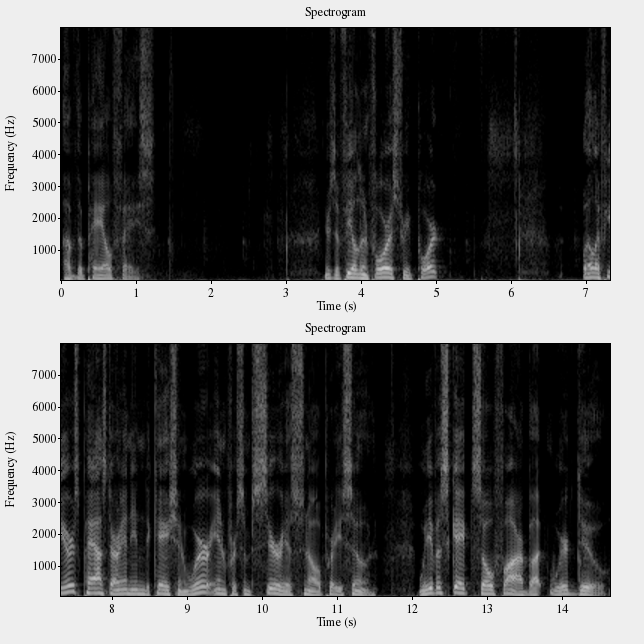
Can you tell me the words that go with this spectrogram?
of the pale face. Here's a field and forest report. Well, if years past are any indication, we're in for some serious snow pretty soon. We've escaped so far, but we're due.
